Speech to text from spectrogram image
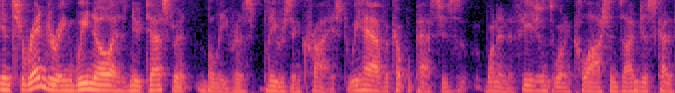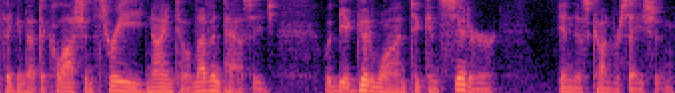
in surrendering, we know as New Testament believers, believers in Christ, we have a couple passages, one in Ephesians, one in Colossians. I'm just kind of thinking that the Colossians 3 9 to 11 passage would be a good one to consider in this conversation.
